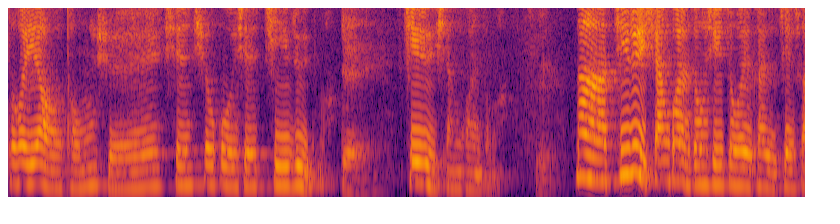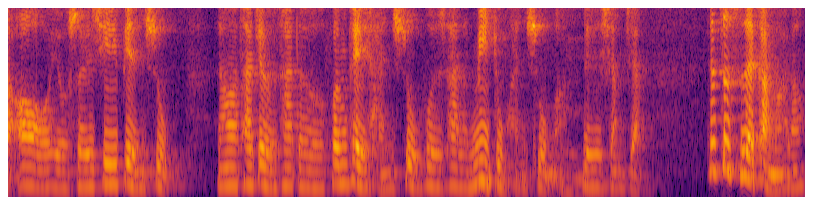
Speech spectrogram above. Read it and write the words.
都会要同学先修过一些几率嘛？对，几率相关的嘛。那几率相关的东西都会开始介绍哦，有随机变数，然后它就有它的分配函数或者它的密度函数嘛，类似像这样。那这是在干嘛呢？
